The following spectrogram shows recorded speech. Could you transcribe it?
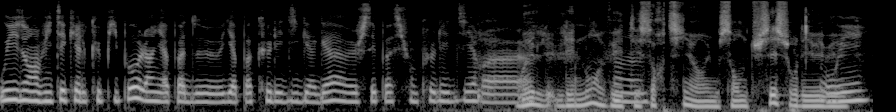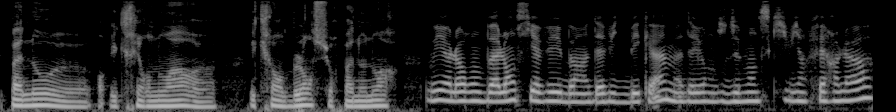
Oui, ils ont invité quelques people. Hein. Il n'y a, pas de... y a pas que Lady Gaga. Euh, je ne sais pas si on peut les dire. Euh, ouais, les, noms avaient été sortis, hein, il me semble. Tu sais, sur les, panneaux euh, écrits en noir, écrits en blanc sur panneau noir. Oui, alors on balance, il y avait ben, David Beckham, d'ailleurs on se demande ce qu'il vient faire là,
